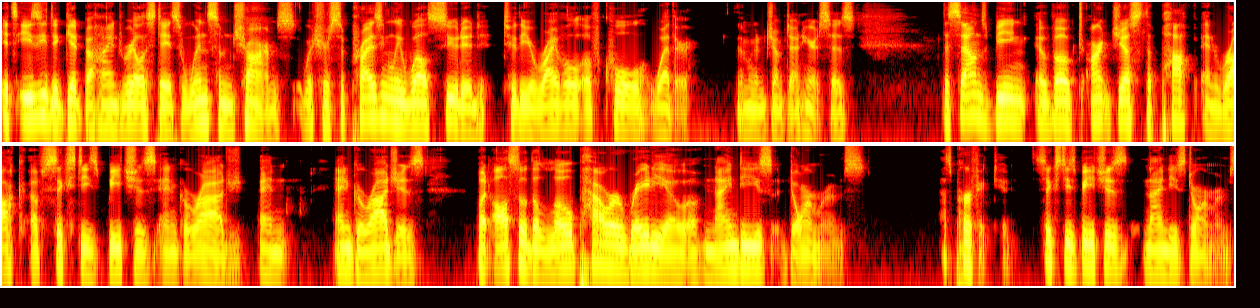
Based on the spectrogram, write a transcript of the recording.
it's easy to get behind real estate's winsome charms, which are surprisingly well suited to the arrival of cool weather. Then I'm going to jump down here. It says, the sounds being evoked aren't just the pop and rock of 60s beaches and garage and and garages, but also the low power radio of 90s dorm rooms. That's perfect, dude. 60s beaches, 90s dorm rooms.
